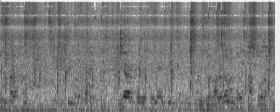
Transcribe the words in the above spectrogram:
गोप्रो मला पाठोपाठ चला. सांगायचं सांगा, येऊन येऊन कोण नको, ब्लॉग बनवायचं. चार करू ते नाही, तीन करू. झालं म्हणतात खास तो आपण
